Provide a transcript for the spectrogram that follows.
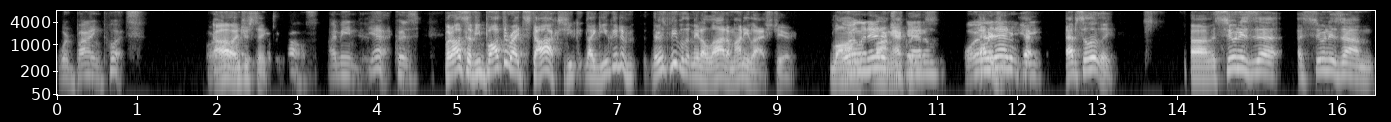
were buying puts. Or- Oh, interesting. I mean, yeah, because But also if you bought the right stocks, you like you could have there's people that made a lot of money last year. Long oil and long energy, equities. Adam, oil Energy, and energy. yeah. Absolutely. Um, as soon as uh, as soon as um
